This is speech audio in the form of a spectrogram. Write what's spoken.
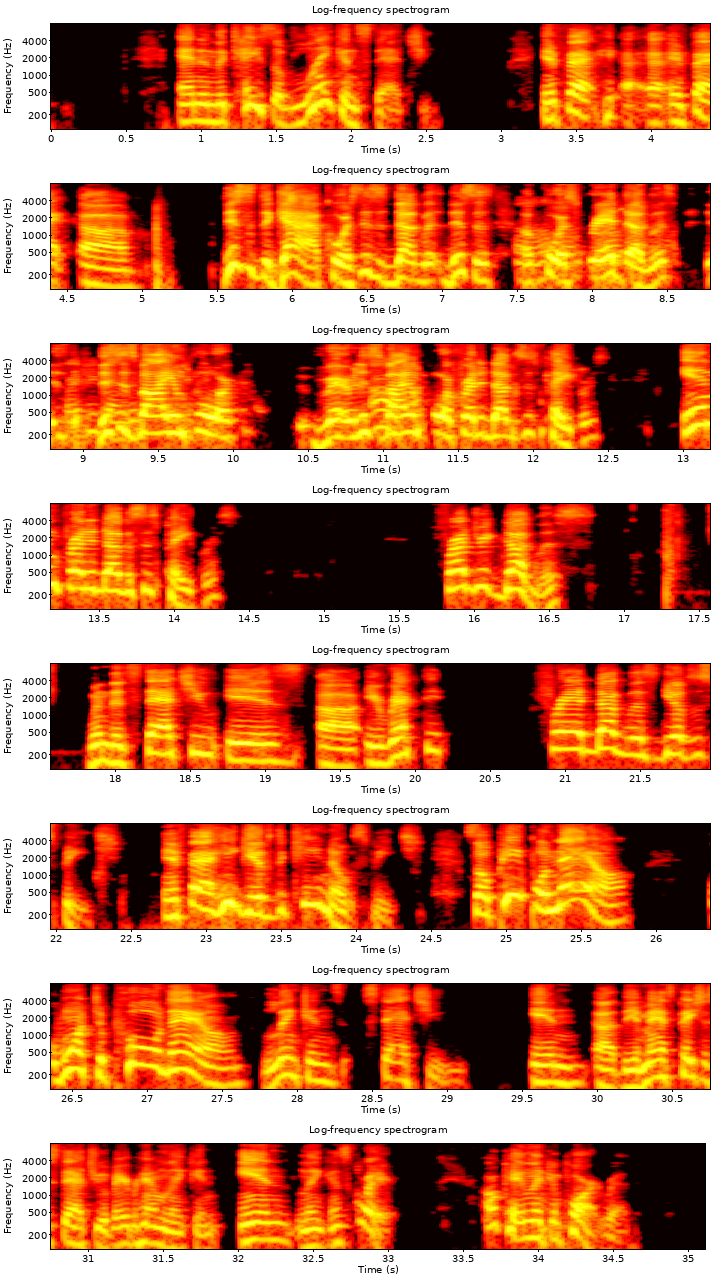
And in the case of Lincoln statue, in fact, uh, uh, in fact, uh, this is the guy. Of course, this is Douglass. This is of course uh-huh. Fred Douglass. This, this is volume four. This is oh. volume four. Freddie Douglass's papers. In Freddie Douglass's papers, Frederick Douglass, when the statue is uh, erected, Fred Douglass gives a speech. In fact, he gives the keynote speech. So people now want to pull down Lincoln's statue in uh, the Emancipation Statue of Abraham Lincoln in Lincoln Square. Okay, Lincoln Park, rather.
